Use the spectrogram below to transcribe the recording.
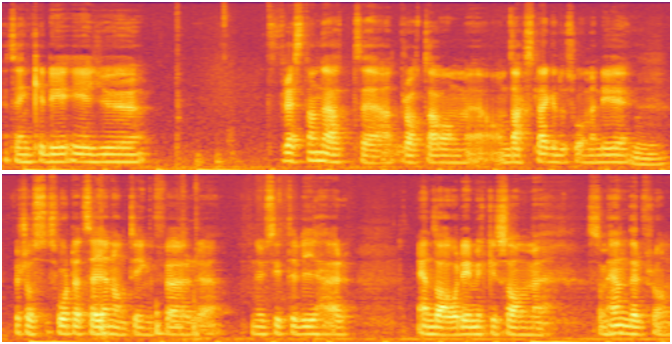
Jag tänker det är ju frestande att, eh, att prata om, eh, om dagsläget och så men det är mm. förstås svårt att säga någonting för eh, nu sitter vi här en dag och det är mycket som, som händer från,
